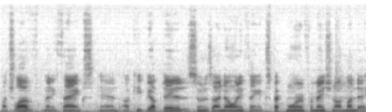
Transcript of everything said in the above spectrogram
Much love, many thanks, and I'll keep you updated as soon as I know anything. Expect more information on Monday.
